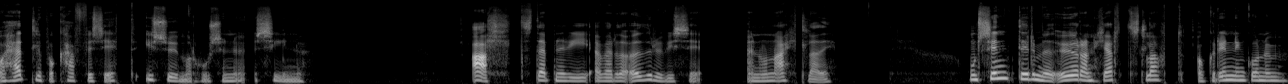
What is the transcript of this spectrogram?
og hell upp á kaffi sitt í sumarhúsinu sínu. Allt stefnir í að verða öðruvísi en hún ætlaði. Hún syndir með öran hjartslátt á grinningunum,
